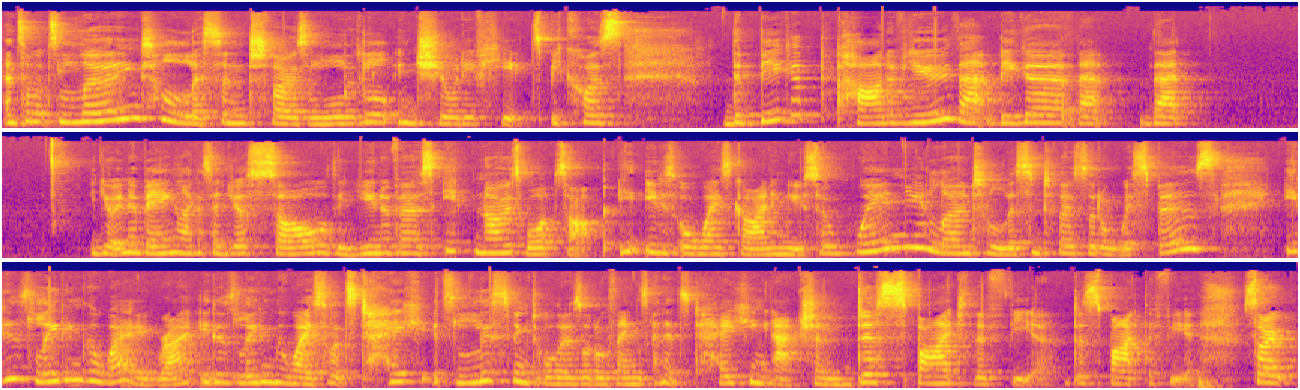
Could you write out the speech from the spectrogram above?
and so it's learning to listen to those little intuitive hits because the bigger part of you, that bigger that that your inner being, like I said, your soul, the universe, it knows what's up. It, it is always guiding you. So when you learn to listen to those little whispers, it is leading the way, right? It is leading the way. So it's take it's listening to all those little things and it's taking action despite the fear, despite the fear. So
